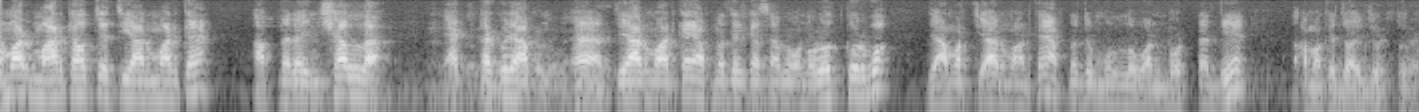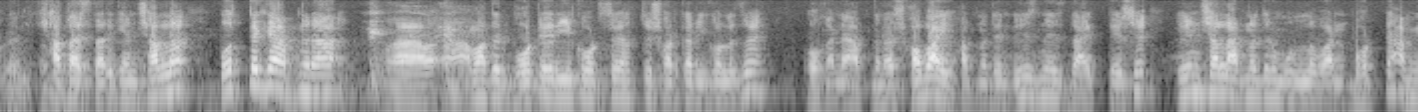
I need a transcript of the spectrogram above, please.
আমার মার্কা হচ্ছে চেয়ার মার্কা। আপনারা ইনশাল্লাহ একটা করে হ্যাঁ চেয়ার মার্কায় আপনাদের কাছে আমি অনুরোধ করব যে আমার চেয়ার মার্কায় আপনাদের মূল্যবান ভোটটা দিয়ে আমাকে জয়যুক্ত করেন। সাতাশ তারিখে ইনশাল্লাহ প্রত্যেকে আপনারা আমাদের ভোটের ই করছে হচ্ছে সরকারি কলেজে। ওখানে আপনারা সবাই আপনাদের নিজ নিজ দায়িত্বে এসে ইনশাল্লাহ আপনাদের মূল্যবান ভোটটা আমি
